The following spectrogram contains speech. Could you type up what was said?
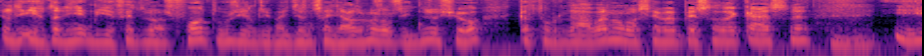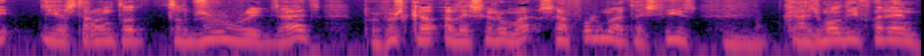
jo tenia, havia fet unes fotos i els hi vaig ensenyar als meus indis això que tornaven a la seva peça de caça Mm-hmm. i, i estaven tot, tots horroritzats però és que l'ésser humà s'ha format així Mm-hmm. que és molt diferent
